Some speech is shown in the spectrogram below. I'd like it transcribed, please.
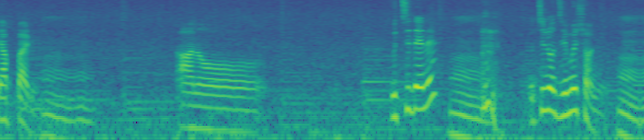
やっぱり、うん。あのーうちでねうちの事務所にうん。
